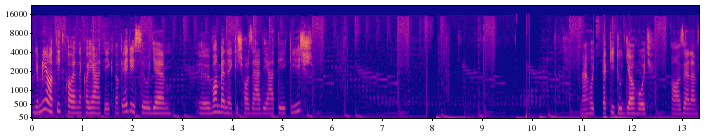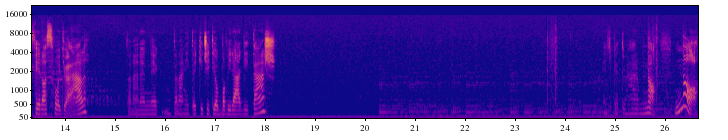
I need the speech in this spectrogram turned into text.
Ugye mi a titka ennek a játéknak? Egyrészt ugye van benne egy kis hazárdjáték is. Mert hogy ki tudja, hogy az ellenfél az hogy áll. Talán, ennél, talán itt egy kicsit jobb a világítás. Egy, kettő, három, na! Na!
